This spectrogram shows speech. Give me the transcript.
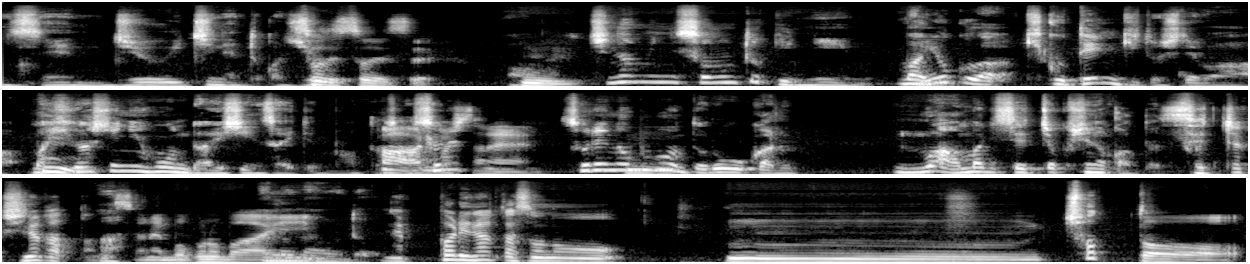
?2011 年とか10そうです、そうです。あうん。ちなみにその時に、まあうんよくは聞く天気としては、まあうん東日本大震災っていうのがあったんあ、あですけど、りましたね。それの部分とローカルはあまり接着しなかったです接着しなかったんですよね、僕の場合。や。っぱりなんかその、うーん、ちょっと、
